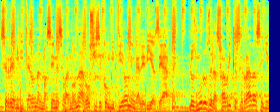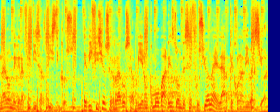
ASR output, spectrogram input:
Se rehabilitaron almacenes abandonados y se convirtieron en galerías de arte. Los muros de las fábricas cerradas se llenaron de grafitis artísticos. Edificios cerrados se abrieron como bares donde se el arte con la diversión.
